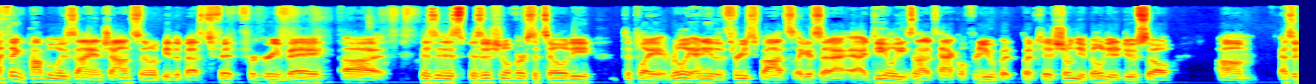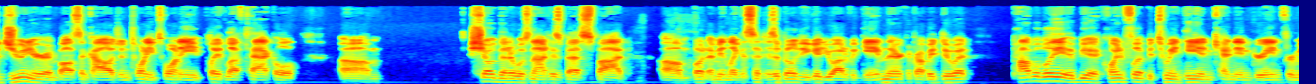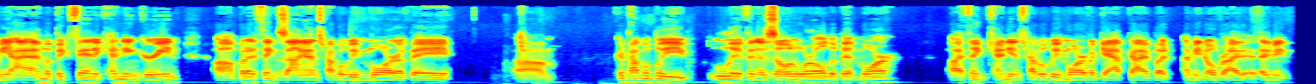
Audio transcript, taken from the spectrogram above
I think probably Zion Johnson would be the best fit for Green Bay. Uh, his, his positional versatility to play really any of the three spots. Like I said, I, ideally he's not a tackle for you, but but to show him the ability to do so um, as a junior in Boston College in 2020, played left tackle, um, showed that it was not his best spot. Um, but I mean, like I said, his ability to get you out of a game there could probably do it. Probably it'd be a coin flip between he and Kenyon Green for me. I, am a big fan of Kenyon Green, uh, but I think Zion's probably more of a um, could probably live in a zone world a bit more I think Kenyon's probably more of a gap guy, but I mean, over, I, I mean,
